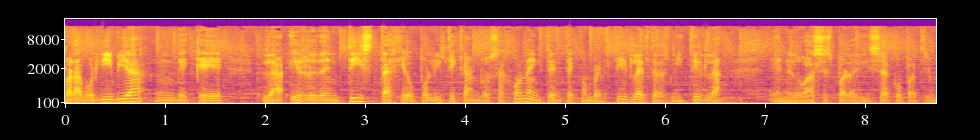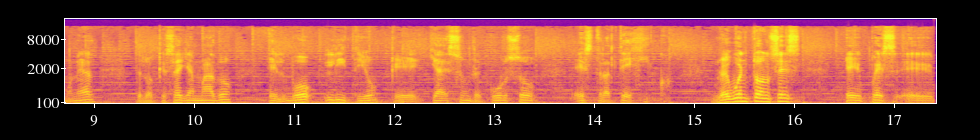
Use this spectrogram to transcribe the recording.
para Bolivia de que la irredentista geopolítica anglosajona intente convertirla y transmitirla en el oasis paradisíaco patrimonial de lo que se ha llamado el litio, que ya es un recurso estratégico. Luego entonces, eh, pues, eh,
